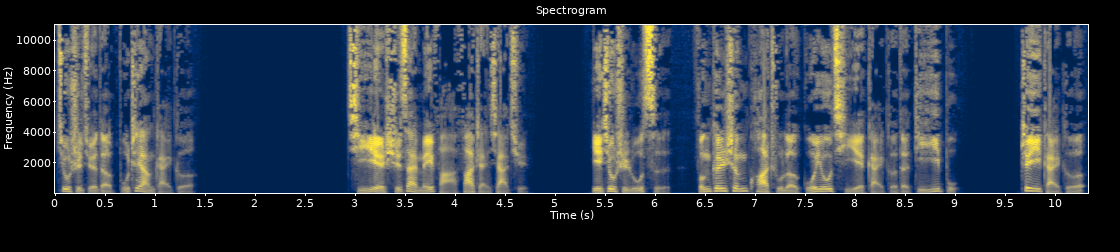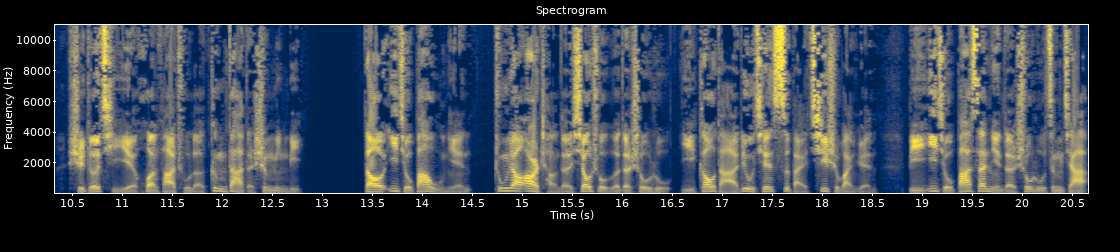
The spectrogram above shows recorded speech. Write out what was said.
就是觉得不这样改革，企业实在没法发展下去。”也就是如此，冯根生跨出了国有企业改革的第一步。这一改革使得企业焕发出了更大的生命力。到一九八五年，中药二厂的销售额的收入已高达六千四百七十万元，比一九八三年的收入增加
